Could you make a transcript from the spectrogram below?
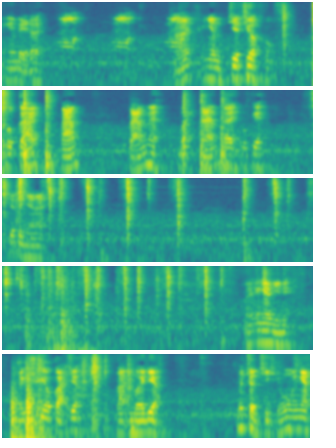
anh em để đây. Đấy anh em chia chưa một cái 8 8 này 7 8 đây ok. Chia từ nhà này. Đấy, anh em nhìn đi. Thấy cái sự yêu quả chưa? Lại 10 điểm nó chuẩn chỉ đúng không anh em?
